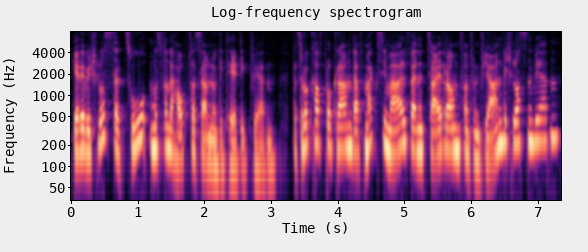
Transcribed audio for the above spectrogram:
Ja, der Beschluss dazu muss von der Hauptversammlung getätigt werden. Das Rückkaufprogramm darf maximal für einen Zeitraum von fünf Jahren beschlossen werden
